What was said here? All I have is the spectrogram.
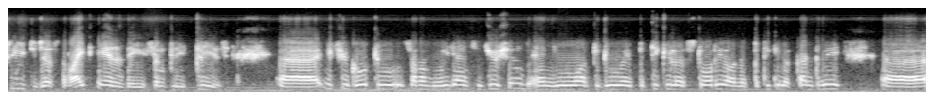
free to just write as they simply please. Uh, if you go to some of the media institutions and you want to do a particular story on a particular country, uh,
